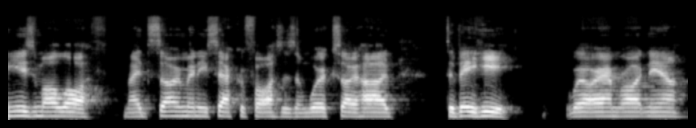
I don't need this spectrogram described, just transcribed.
years of my life. Made so many sacrifices and worked so hard to be here, where I am right now,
